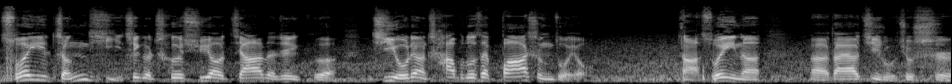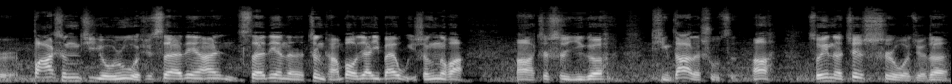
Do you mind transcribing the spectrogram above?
所以整体这个车需要加的这个机油量差不多在八升左右啊，所以呢。呃，大家要记住，就是八升机油，如果去四 S 店按四 S 店的正常报价一百五一升的话，啊，这是一个挺大的数字啊。所以呢，这是我觉得，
